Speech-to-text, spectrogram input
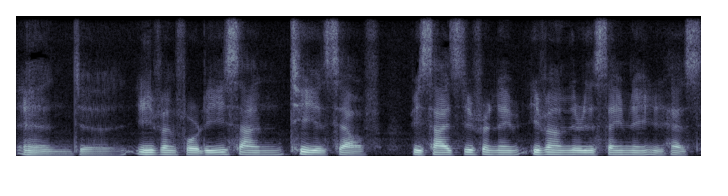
And uh, even for Lishan tea itself besides different name even under the same name it has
